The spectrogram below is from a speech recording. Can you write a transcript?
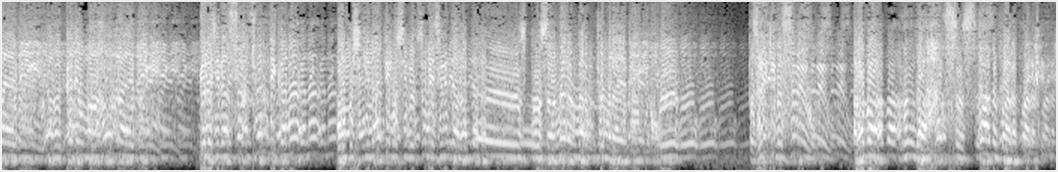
رایادېږي، هغه کلی او ماحول رایادېږي. کله چې دا سخت ژوند دي که نه او مشکلات یې مصیبتونه یې سړي ته هغه پوس پوس او نرم نرم ژوند رایادېږي خو په زړه کې به څه وي ربه موږ دا هر څه ستا لپاره پرېښي دي.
